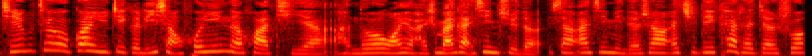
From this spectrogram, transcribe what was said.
其实这个关于这个理想婚姻的话题啊，很多网友还是蛮感兴趣的。像阿基米德上 HD Cat 在说，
